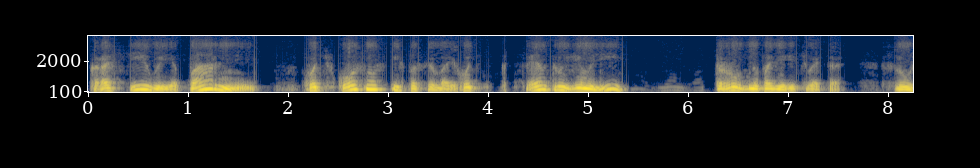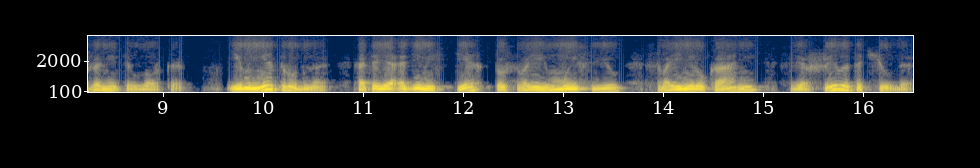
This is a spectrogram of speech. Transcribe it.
красивые парни, хоть в космос их посылай, хоть к центру Земли. Трудно поверить в это, вслух заметил Лорка. И мне трудно, хотя я один из тех, кто своей мыслью, своими руками свершил это чудо.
